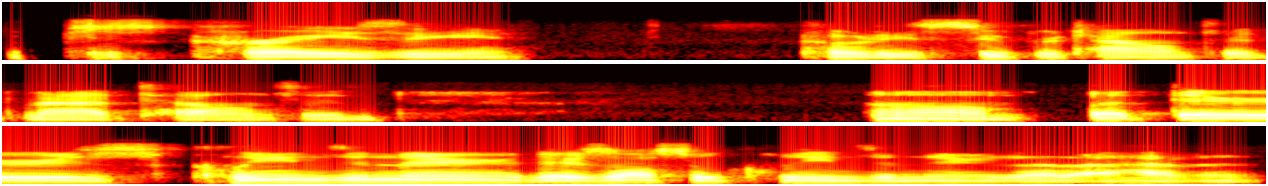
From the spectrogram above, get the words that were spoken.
Which is crazy. Cody's super talented, mad talented. Um, but there's cleans in there. There's also cleans in there that I haven't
